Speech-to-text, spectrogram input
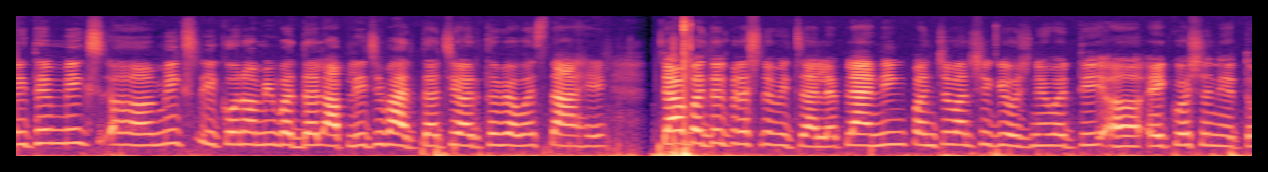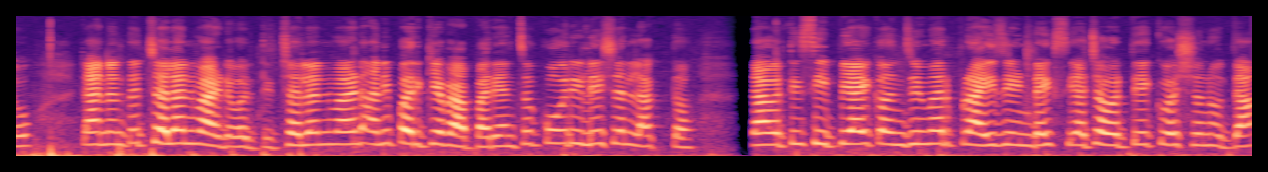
इथे मिक्स मिक्स्ड इकॉनॉमीबद्दल आपली जी भारताची अर्थव्यवस्था आहे त्याबद्दल प्रश्न विचारला प्लॅनिंग पंचवार्षिक योजनेवरती एक क्वेश्चन येतो. त्यानंतर चलनवाढवरती चलनवाढ आणि परकीय व्यापार यांचं को रिलेशन लागतं. त्यावरती C P I consumer price index याच्यावरती एक क्वेश्चन होता.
